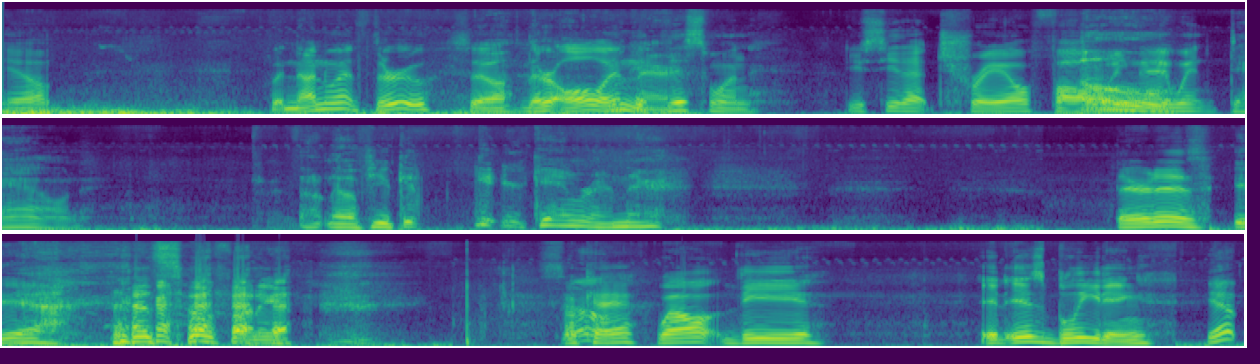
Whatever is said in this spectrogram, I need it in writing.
Yep. But none went through, so they're all Look in there. this one. Do you see that trail following oh. that? It oh. went down. I don't know if you could get your camera in there. There it is. Yeah. That's so funny. so. Okay, well, the it is bleeding. Yep.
